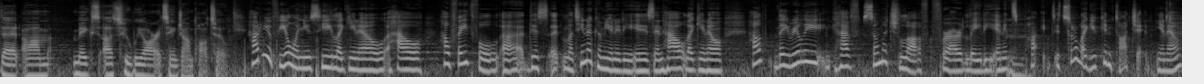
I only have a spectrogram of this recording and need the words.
that. Um, makes us who we are at St. John Paul II. How do you feel when you see, like, you know, how how faithful uh, this uh, Latino community is, and how, like, you know, how they really have so much love for Our Lady, and it's po- it's sort of like you can touch it, you know?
